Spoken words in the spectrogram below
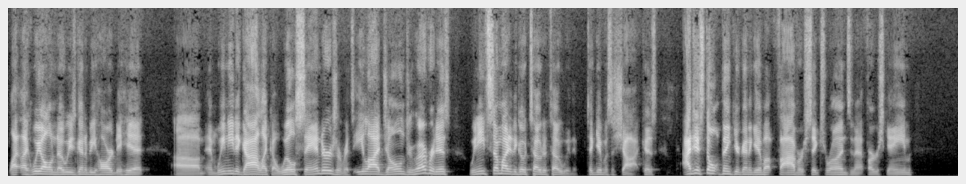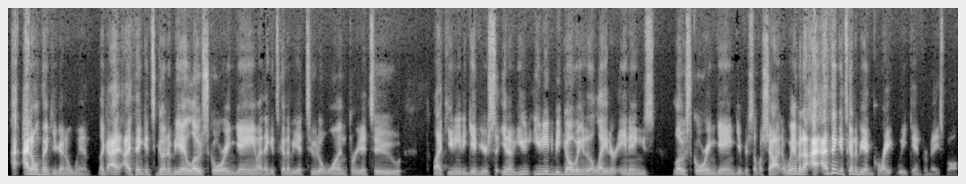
Like, like we all know he's going to be hard to hit. Um, and we need a guy like a Will Sanders or if it's Eli Jones or whoever it is, we need somebody to go toe to toe with him to give us a shot. Cause I just don't think you're going to give up five or six runs in that first game. I, I don't think you're going to win. Like, I, I think it's going to be a low scoring game. I think it's going to be a two to one, three to two. Like you need to give your, you know, you, you need to be going into the later innings, low scoring game, give yourself a shot to win. But I, I think it's going to be a great weekend for baseball.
